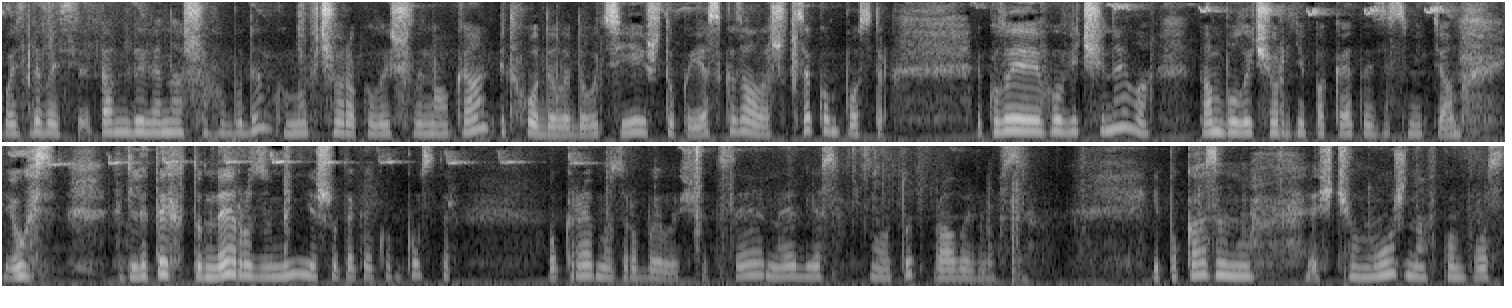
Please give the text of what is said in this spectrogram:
Ось дивись, там біля нашого будинку, ми вчора, коли йшли на океан, підходили до цієї штуки. Я сказала, що це компостер. І коли я його відчинила, там були чорні пакети зі сміттям. І ось для тих, хто не розуміє, що таке компостер, окремо зробили, що це не для О, тут правильно все. І показано, що можна в компост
